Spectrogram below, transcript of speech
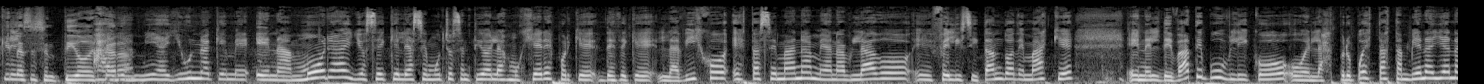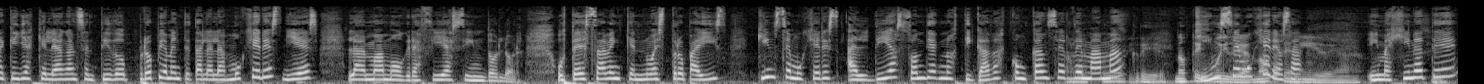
¿Qué le hace sentido de cara? a mí hay una que me enamora y yo sé que le hace mucho sentido a las mujeres porque desde que la dijo esta semana me han hablado eh, felicitando además que en el debate público o en las propuestas también hayan aquellas que le hagan sentido propiamente tal a las mujeres y es la mamografía sin dolor. Ustedes saben que en nuestro país 15 mujeres al día son diagnosticadas con cáncer de mama. No 15 mujeres, o sea, imagínate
